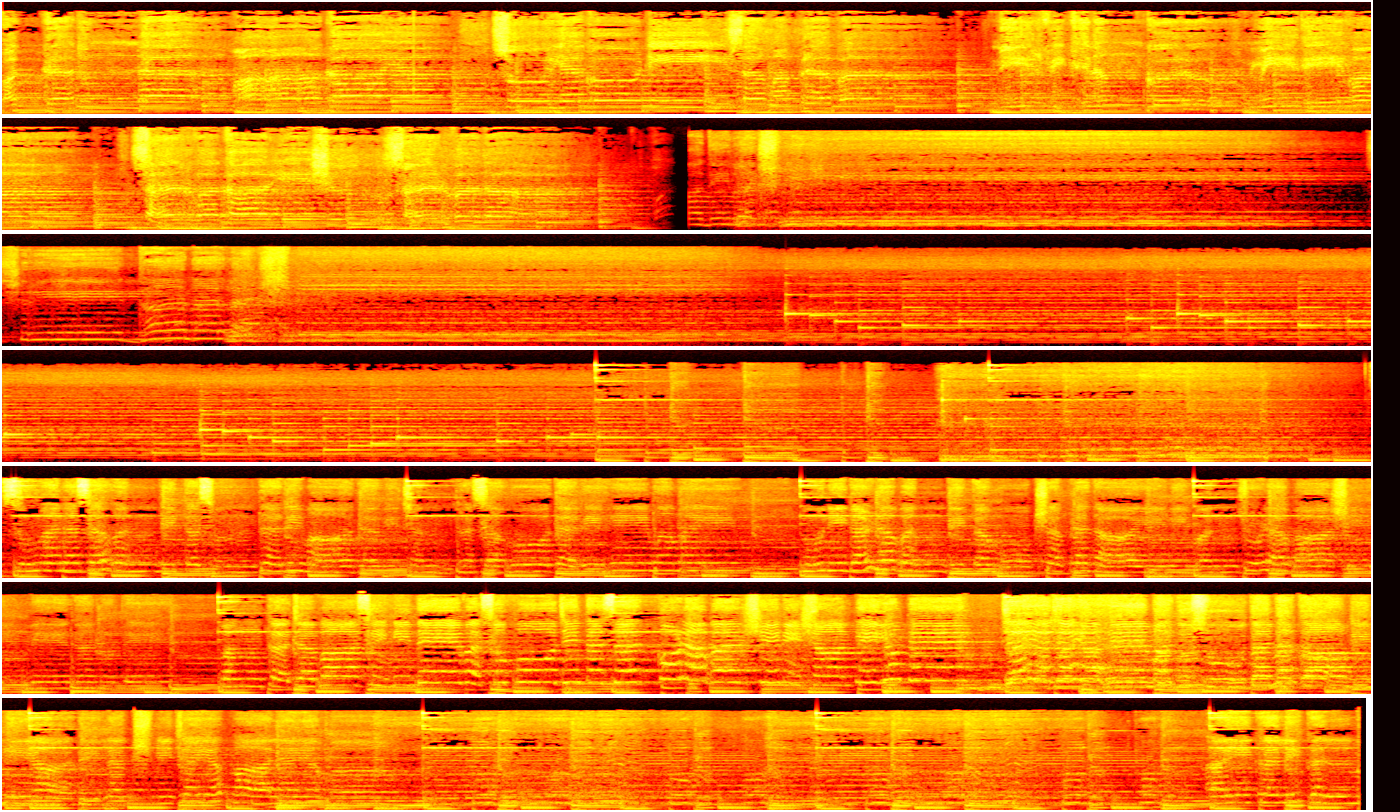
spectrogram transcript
वक्रतुण्ड महाकाय सूर्यकोटि समप्रभ निर्विघ्नं कुरु मे देवा। सर्वकार्येषु सर्वदा। आदिलक्ष्मी सुन्दरि माधविचन्द्रसहोदरिमये मुनिगणवन्दित मोक्षप्रदायिनि मञ्जुलवासि वेदनुदे पङ्कजवासिनि देवसुपूजित सद्गुणवर्षिणि शान्तियुते। जय जय हे मधुसूदनकामिनि यादि लक्ष्मि जय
